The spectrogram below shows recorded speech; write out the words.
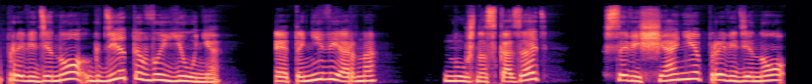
проведено где-то в июне». Это неверно. Нужно сказать «совещание проведено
